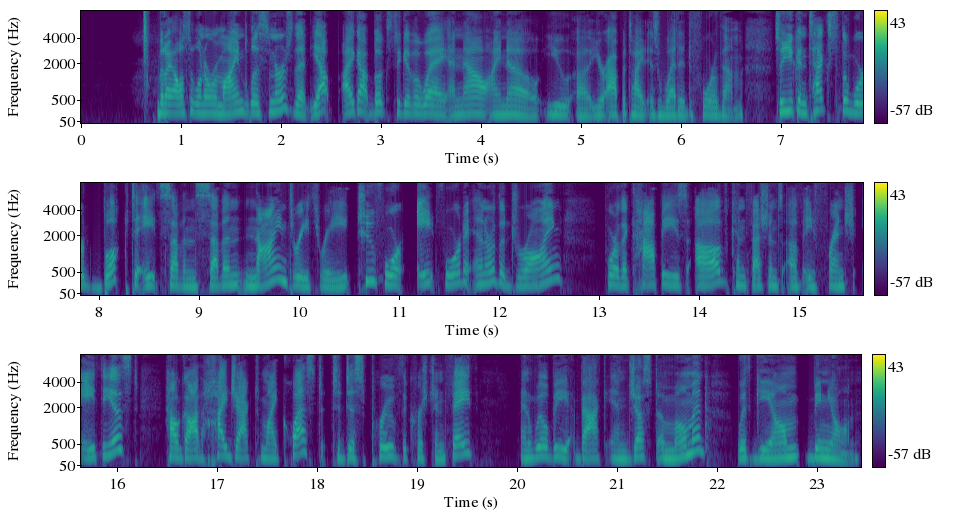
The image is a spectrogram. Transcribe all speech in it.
But I also want to remind listeners that, yep, I got books to give away, and now I know you uh, your appetite is whetted for them. So you can text the word book to 877 933 2484 to enter the drawing for the copies of Confessions of a French Atheist How God Hijacked My Quest to Disprove the Christian Faith. And we'll be back in just a moment with Guillaume Bignon.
